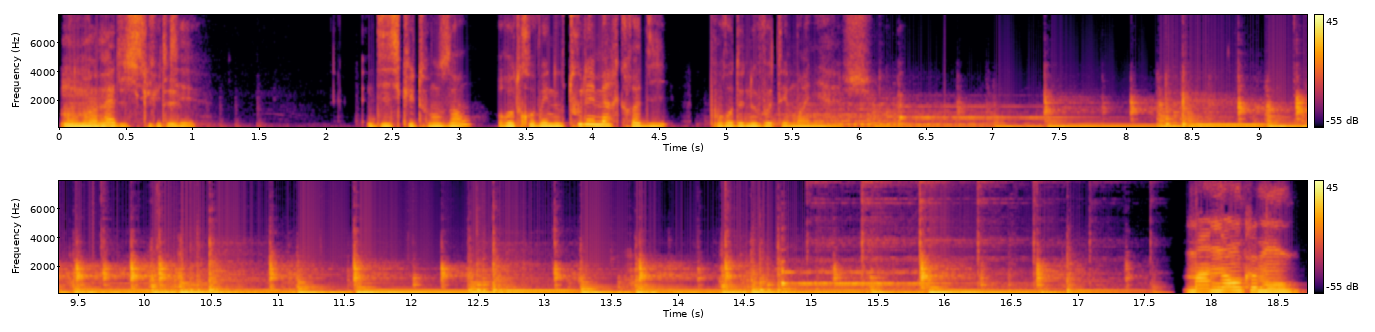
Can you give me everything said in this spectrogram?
On, en, a, discuté. Discutons-en. Retrouvez-nous tous les mercredis pour de nouveaux témoignages. maintenant que mon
